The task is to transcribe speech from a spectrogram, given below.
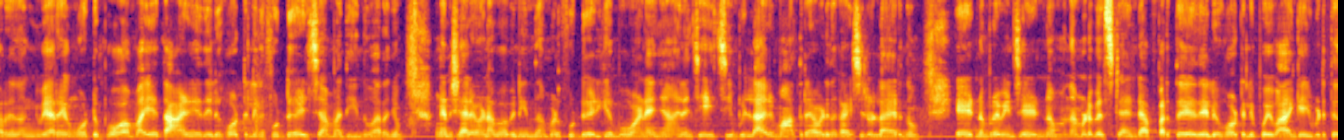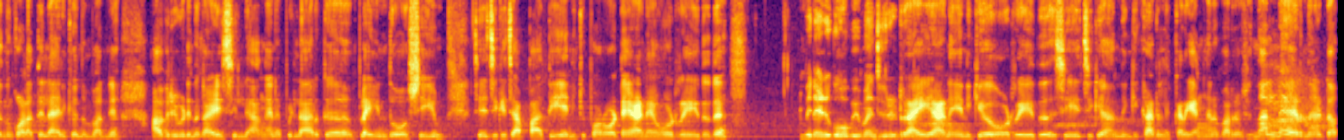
പറഞ്ഞു വേറെ എങ്ങോട്ടും പോകാൻ വയ്യ താഴെ ഏതെങ്കിലും ഹോട്ടലിൽ നിന്ന് ഫുഡ് കഴിച്ചാൽ മതി എന്ന് പറഞ്ഞു. അങ്ങനെ ശരവണ ഭവനിൽ നിന്ന് നമ്മൾ ഫുഡ് കഴിക്കാൻ പോവാണേ. ഞാനും ചേച്ചിയും പിള്ളേരും മാത്രമേ അവിടെ നിന്ന് കഴിച്ചിട്ടുള്ളായിരുന്നു. ഏട്ടനും പ്രവീൺ ചേട്ടനും നമ്മുടെ ബസ് സ്റ്റാൻഡിന്റെ അപ്പുറത്ത് ഏതെങ്കിലും ഹോട്ടലിൽ പോയി വാങ്ങിക്കുക ഇവിടുത്തെ ഒന്നും കുളത്തിലായിരിക്കും എന്നും പറഞ്ഞ് അവരിവിടുന്ന് കഴിച്ചില്ല. അങ്ങനെ പിള്ളേർക്ക് പ്ലെയിൻ ദോശയും ചേച്ചിക്ക് ചപ്പാത്തി എനിക്ക് പൊറോട്ടയാണ് ഓർഡർ ചെയ്തത്. പിന്നെ ഒരു ഗോപി മഞ്ചൂരി ഡ്രൈ ആണ് എനിക്ക് ഓർഡർ ചെയ്തത്. ചേച്ചിക്കാണെങ്കിൽ കടലക്കറി അങ്ങനെ പറഞ്ഞു. പക്ഷെ നല്ലതായിരുന്നു കേട്ടോ.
